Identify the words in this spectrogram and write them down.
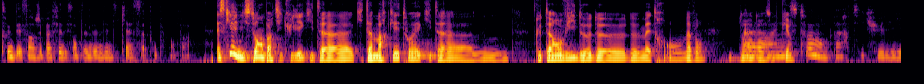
trucs dessins, j'ai pas fait des centaines de dédicaces à proprement parler. Est-ce qu'il y a une histoire en particulier qui t'a qui t'a marqué, toi, et qui t'a que tu as envie de, de, de mettre en avant dans, dans Alors, un une bouquin histoire en particulier.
